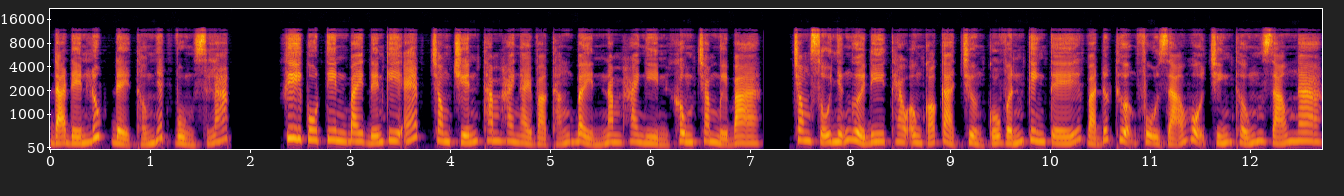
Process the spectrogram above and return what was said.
Đã đến lúc để thống nhất vùng Slav. Khi Putin bay đến Kiev trong chuyến thăm hai ngày vào tháng 7 năm 2013, trong số những người đi theo ông có cả trưởng cố vấn kinh tế và Đức Thượng Phụ Giáo hội Chính thống Giáo Nga,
